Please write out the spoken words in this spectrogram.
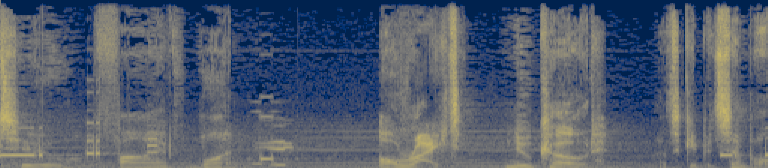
Nine two five one. All right, new code. Let's keep it simple.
